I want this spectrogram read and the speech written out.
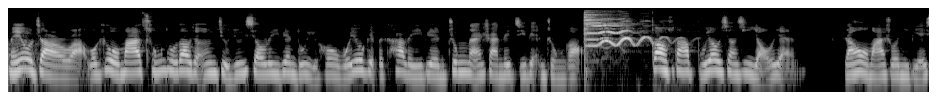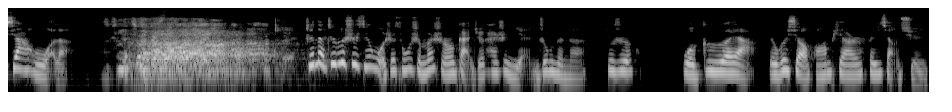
没有招啊！我给我妈从头到脚用酒精消了一遍毒以后，我又给她看了一遍钟南山的几点忠告，告诉她不要相信谣言。然后我妈说：“你别吓唬我了。”真的，这个事情我是从什么时候感觉开始严重的呢？就是我哥呀有个小黄片分享群。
